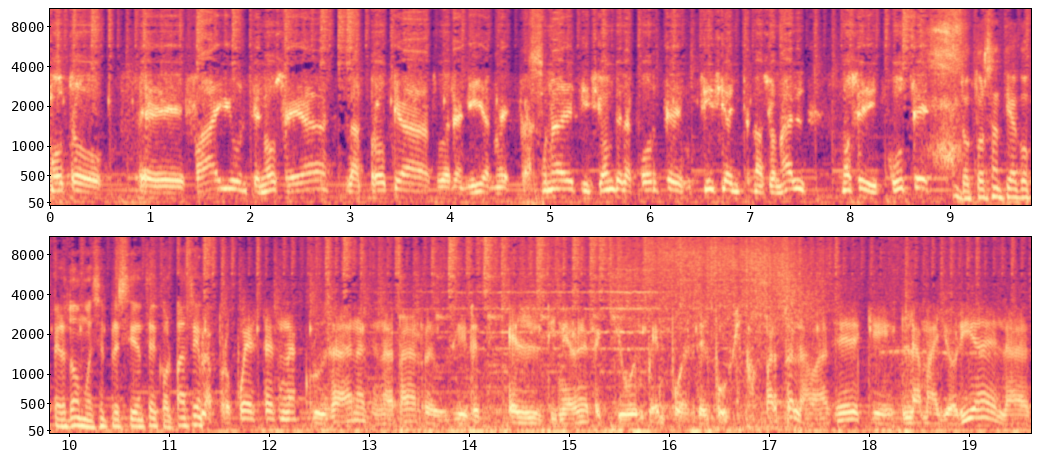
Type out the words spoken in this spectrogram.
otro eh, fallo que no sea la propia soberanía nuestra. Una decisión de la Corte de Justicia Internacional no se discute. Doctor Santiago Perdomo es el presidente de Colpatria. La propuesta es una cruzada nacional para reducir el dinero en efectivo en, en poder del público. Parto de la base de que la mayoría de las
